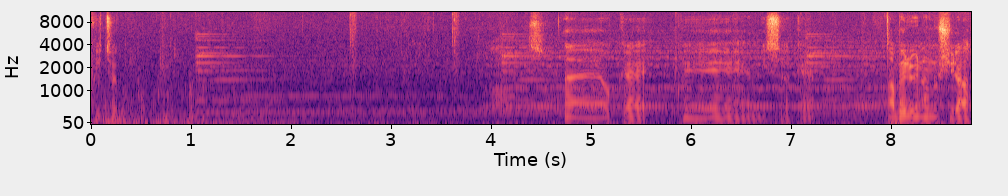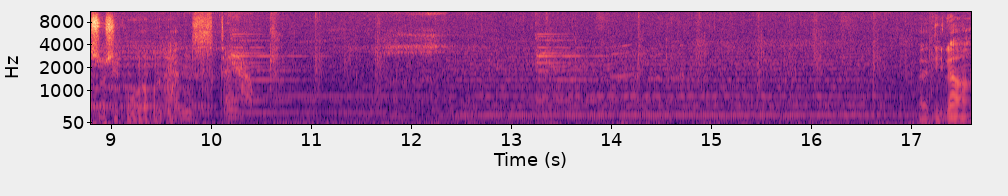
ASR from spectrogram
Qui c'è... Eh, ok. Qui mi sa che... Vabbè, lui non uscirà, sono sicuro, perché... È di là.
